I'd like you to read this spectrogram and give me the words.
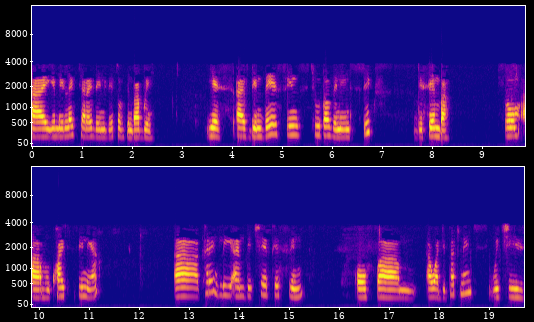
I am a lecturer at the University of Zimbabwe. Yes, I've been there since 2006, December. So I'm quite senior. Uh, currently, I'm the chairperson of um, our department, which is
